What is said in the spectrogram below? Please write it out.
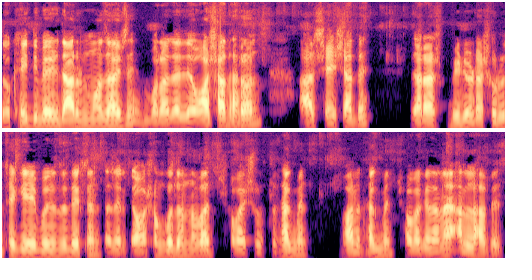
তো খেতে বেশ দারুণ মজা হয়েছে। বলা যায় যে অসাধারণ। আর সেই সাথে যারা ভিডিওটা শুরু থেকে এই পর্যন্ত দেখছেন, তাদেরকে অসংখ্য ধন্যবাদ। সবাই সুস্থ থাকবেন, ভালো থাকবেন। সবাইকে জানাই আল্লাহ হাফেজ।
